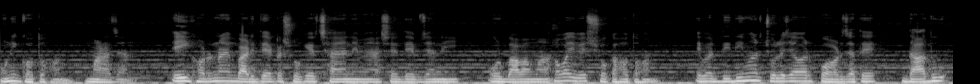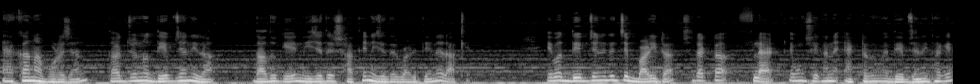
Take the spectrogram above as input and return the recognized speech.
উনি গত হন, মারা যান। এই ঘটনায় বাড়িতে একটা শোকের ছায়া নেমে আসে দেবযানী, ওর বাবা মা, সবাই বেশ শোকাহত হন। এবার দিদিমার চলে যাওয়ার পর যাতে দাদু একা না পড়ে যান, তার জন্য দেবযানীরা দাদুকে নিজেদের সাথে নিজেদের বাড়িতে এনে রাখে। এবার দেবযানীদের যে বাড়িটা, সেটা একটা ফ্ল্যাট এবং সেখানে একটা রুমে দেবযানী থাকে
